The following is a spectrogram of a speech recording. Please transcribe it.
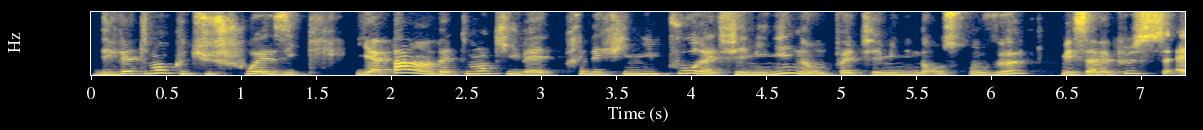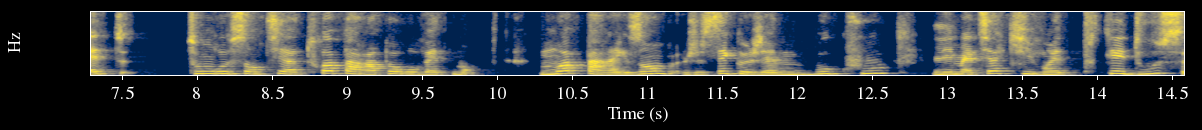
des vêtements que tu choisis. Il n'y a pas un vêtement qui va être prédéfini pour être féminine. On peut être féminine dans ce qu'on veut, mais ça va plus être ton ressenti à toi par rapport aux vêtements. Moi, par exemple, je sais que j'aime beaucoup les matières qui vont être très douces,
